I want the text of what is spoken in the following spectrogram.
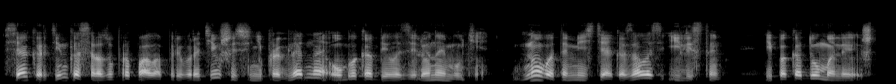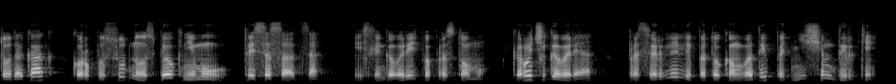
вся картинка сразу пропала, превратившись в непроглядное облако бело-зеленой мути. Дно в этом месте оказалось илистым, и пока думали, что да как, корпус судна успел к нему присосаться, если говорить по-простому. Короче говоря, просверлили потоком воды под днищем дырки,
